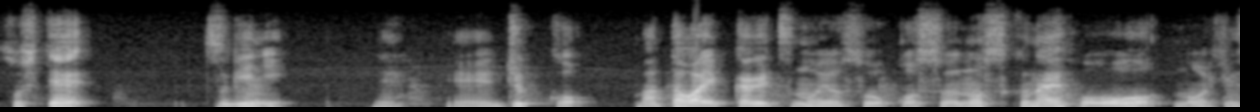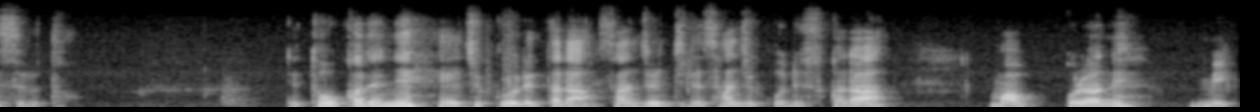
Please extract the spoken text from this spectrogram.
そして次に、ねえー10個、または1ヶ月の予想個数の少ない方を納品すると。で10日でね、10個売れたら30日で30個ですから、まあ、これはね、3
